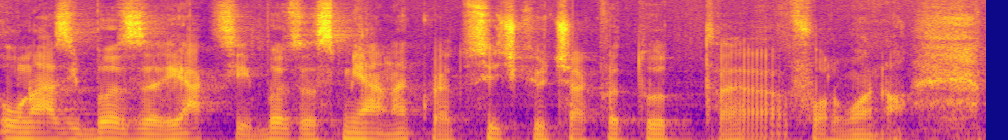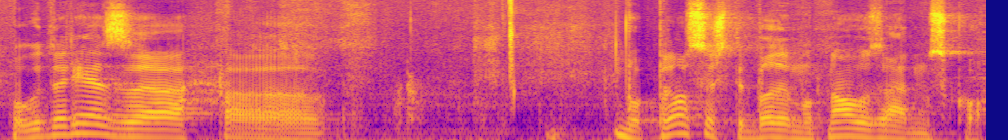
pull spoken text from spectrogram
унази бърза реакция и бърза смяна, която всички очакват от а, Формула 1. Благодаря за а, въпроса. Ще бъдем отново заедно скоро.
